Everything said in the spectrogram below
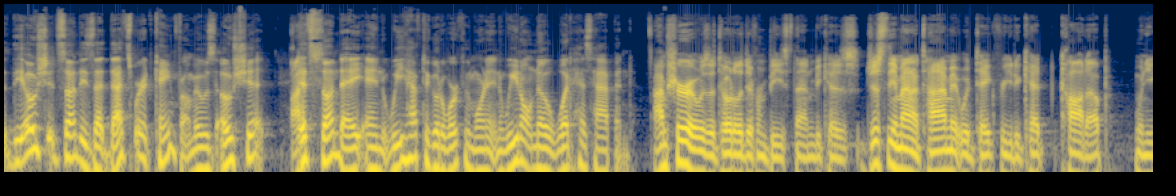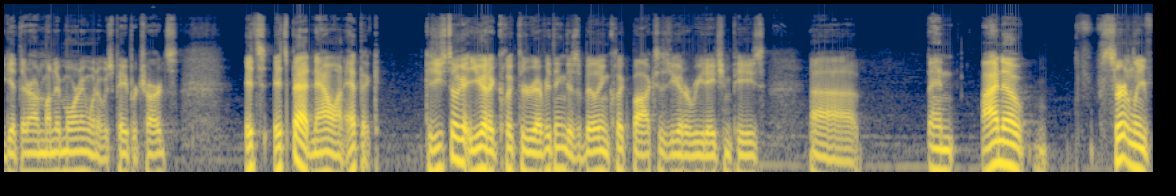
the oh shit Sundays, that, that's where it came from. It was oh shit. I- it's Sunday and we have to go to work in the morning and we don't know what has happened. I'm sure it was a totally different beast then because just the amount of time it would take for you to get caught up when you get there on Monday morning when it was paper charts. It's it's bad now on Epic because you still got you got to click through everything. There's a billion click boxes. You got to read H and P's, uh, and I know certainly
